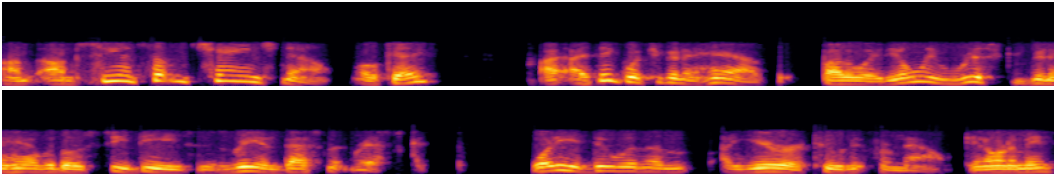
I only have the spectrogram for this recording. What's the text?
I'm, I'm seeing something change now. Okay, I, I think what you're going to have, by the way, the only risk you're going to have with those CDs is reinvestment risk. What do you do with them a year or two from now? You know what I mean?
